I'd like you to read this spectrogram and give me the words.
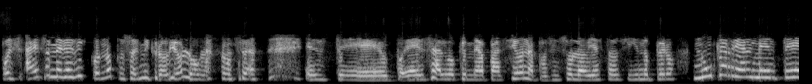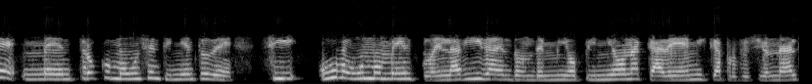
Pues a eso me dedico, ¿no? Pues soy microbióloga, o sea, este, es algo que me apasiona, pues eso lo había estado siguiendo, pero nunca realmente me entró como un sentimiento de sí hubo un momento en la vida en donde mi opinión académica, profesional,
